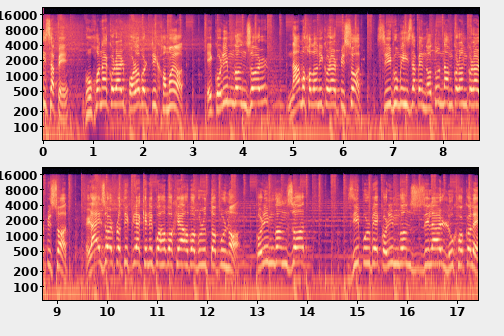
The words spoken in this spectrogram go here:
হিচাপে ঘোষণা কৰাৰ পৰৱৰ্তী সময়ত এই কৰিমগঞ্জৰ নাম সলনি কৰাৰ পিছত শ্ৰীভূমি হিচাপে নতুন নামকৰণ কৰাৰ পিছত ৰাইজৰ প্ৰতিক্ৰিয়া কেনেকুৱা হ'ব সেয়া হ'ব গুৰুত্বপূৰ্ণ। কৰিমগঞ্জত যি পূৰ্বে কৰিমগঞ্জ জিলাৰ লোকসকলে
